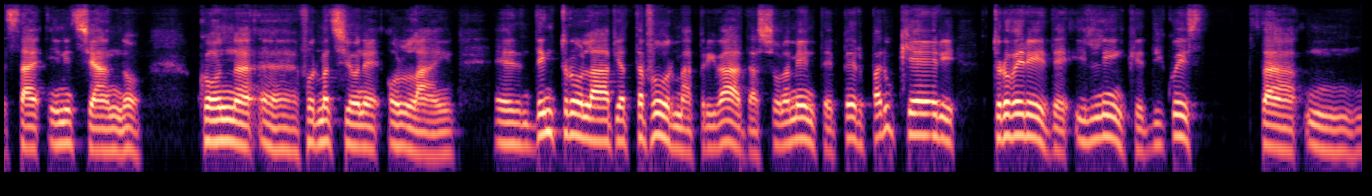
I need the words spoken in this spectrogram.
sta iniziando con eh, formazione online. Eh, dentro la piattaforma privata solamente per parrucchieri troverete il link di questa mh,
